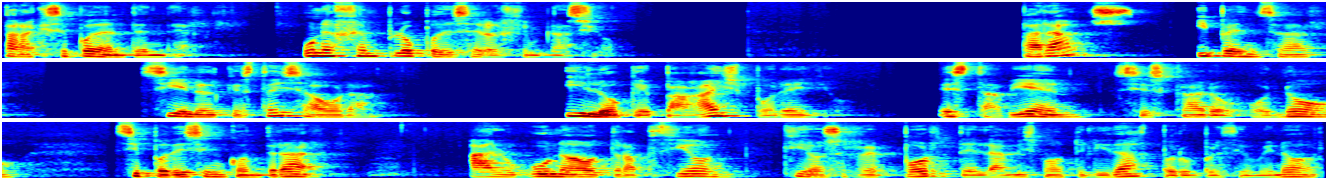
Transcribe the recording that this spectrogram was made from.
Para que se pueda entender, un ejemplo puede ser el gimnasio. Paraos y pensar si en el que estáis ahora y lo que pagáis por ello está bien, si es caro o no, si podéis encontrar alguna otra opción que os reporte la misma utilidad por un precio menor,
